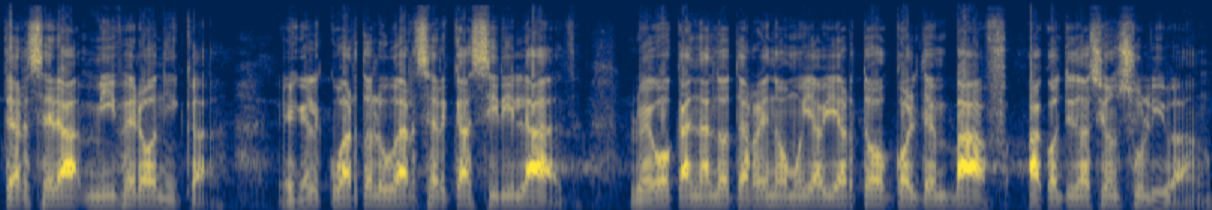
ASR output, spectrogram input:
Tercera, Miss Verónica. En el cuarto lugar, cerca Cirilad. Luego ganando terreno muy abierto, Golden Buff. A continuación, Sullivan.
